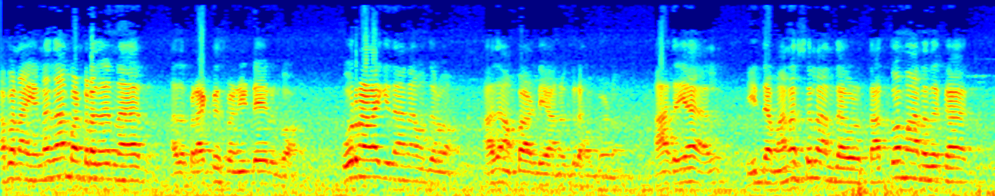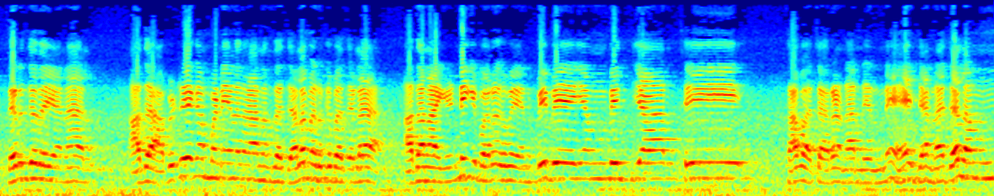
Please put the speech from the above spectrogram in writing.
அப்போ நான் என்னதான் பண்ணுறதுன்னு அதை ப்ராக்டிஸ் பண்ணிகிட்டே இருக்கோம். ஒரு நாளைக்கு தானே வந்துடும் அது அம்பாளுடைய அனுகிரகம் வேணும். ஆகையால் இந்த மனசில் அந்த ஒரு தத்துவமானதுக்காக தெரிஞ்சதையானால் அது அபிஷேகம் பண்ணினதான அந்த ஜலம் இருக்கு பதில அதை நான் இன்னைக்கு பருகுவேன்? பிபேயம் வித்யார்த்தி. தவ சரண நிர்ணே ஜன ஜலம்.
